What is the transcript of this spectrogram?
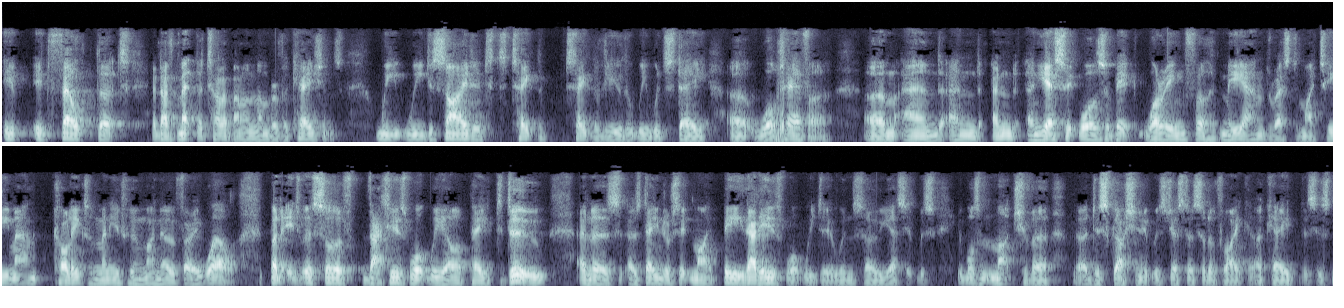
it, it, felt that, and I've met the Taliban on a number of occasions. We we decided to take the take the view that we would stay uh, whatever, um, and and and and yes, it was a bit worrying for me and the rest of my team and colleagues, and many of whom I know very well. But it was sort of that is what we are paid to do, and as as dangerous it might be, that is what we do. And so yes, it was it wasn't much of a, a discussion. It was just a sort of like, okay, this is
